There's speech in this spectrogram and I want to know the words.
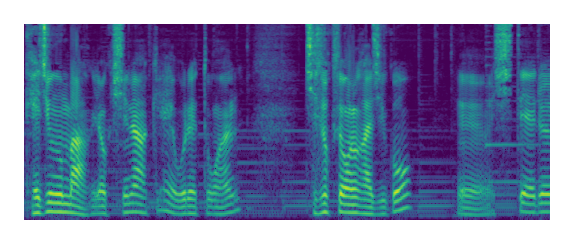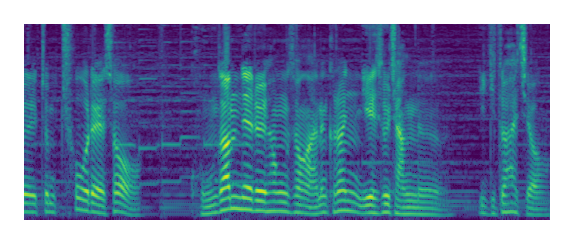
대중음악 역시나 꽤 오랫동안 지속성을 가지고 예, 시대를 좀 초월해서 공감대를 형성하는 그런 예술 장르이기도 하죠.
